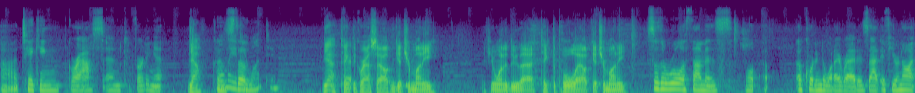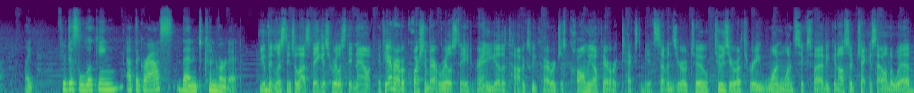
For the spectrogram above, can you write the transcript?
uh, taking grass and converting it. Yeah. Only the- if you want to. Yeah. Take the grass out and get your money. If you want to do that, take the pool out, get your money. So the rule of thumb is, well, uh, according to what I read, is that if you're not like if you're just looking at the grass, then convert it. You've been listening to Las Vegas Real Estate Now. If you ever have a question about real estate or any of the other topics we cover, just call me off air or text me at 702 203 1165. You can also check us out on the web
